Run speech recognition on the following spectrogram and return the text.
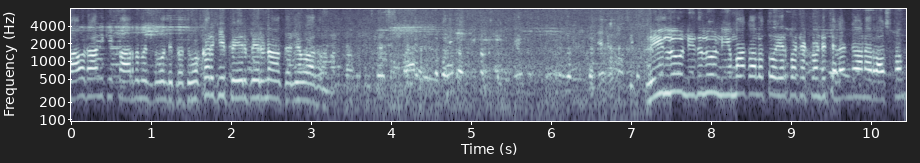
రావడానికి కారణమైనటువంటి ప్రతి ఒక్కరికి పేరు పేరున ధన్యవాదం. నీళ్ళు నిధులు నియామకాలతో ఏర్పడినటువంటి తెలంగాణ రాష్ట్రం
